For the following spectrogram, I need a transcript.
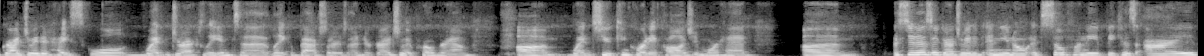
graduated high school, went directly into like a bachelor's undergraduate program, um, went to Concordia College in Moorhead. Um, as soon as I graduated, and you know, it's so funny because I,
